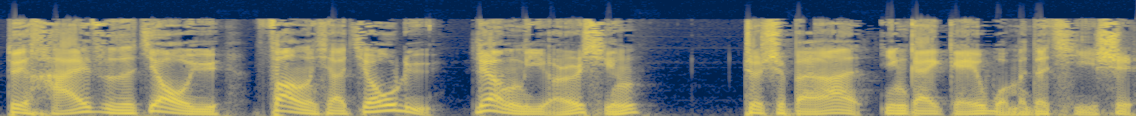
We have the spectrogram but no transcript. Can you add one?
对孩子的教育放下焦虑，量力而行，这是本案应该给我们的启示。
